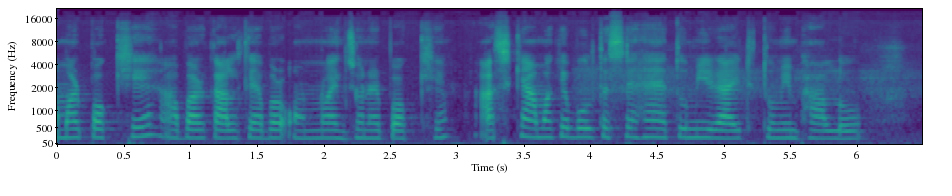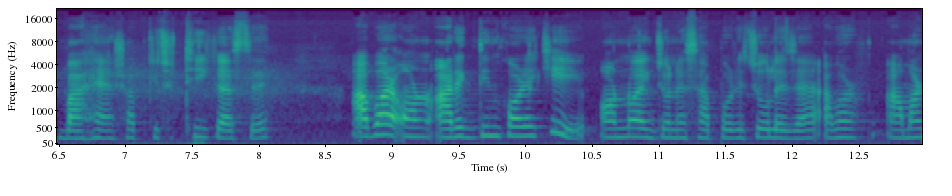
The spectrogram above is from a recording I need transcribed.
আমার পক্ষে, আবার কালকে আবার অন্য একজনের পক্ষে। আজকে আমাকে বলতেছে হ্যাঁ তুমি রাইট তুমি ভালো, বা হ্যাঁ সব কিছু ঠিক আছে। আবার আরেক দিন করে কি, অন্য একজনের সাপোর্টে চলে যায়। আবার আমার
